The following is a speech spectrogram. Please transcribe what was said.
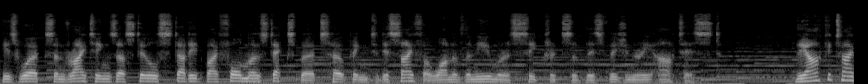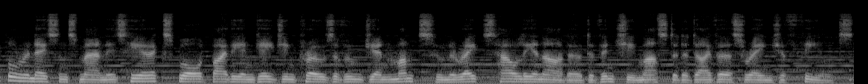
his works and writings are still studied by foremost experts hoping to decipher one of the numerous secrets of this visionary artist. The archetypal Renaissance man is here explored by the engaging prose of Eugène Müntz who narrates how Leonardo da Vinci mastered a diverse range of fields,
